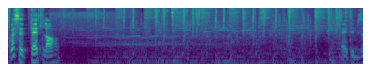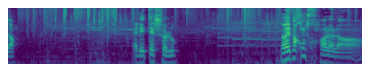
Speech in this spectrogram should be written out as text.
Quoi cette tête là? Elle était bizarre. Elle était chelou. Non mais par contre, oh là là.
